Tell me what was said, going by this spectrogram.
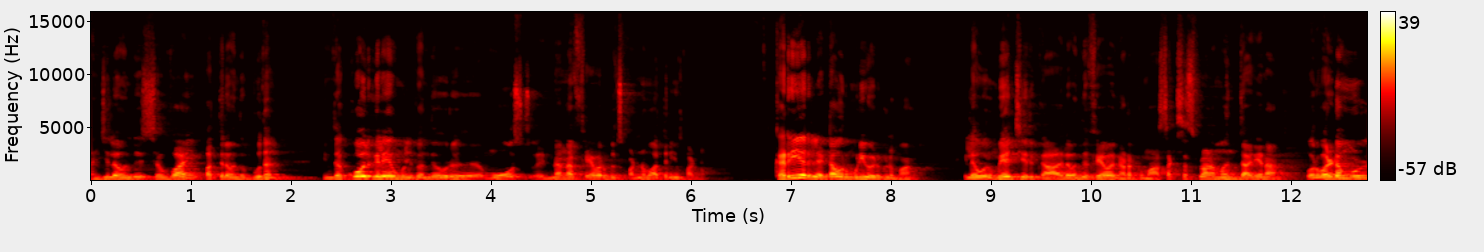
அஞ்சில் வந்து செவ்வாய் பத்தில் வந்து புதன். இந்த கோள்களே உங்களுக்கு வந்து ஒரு மோஸ்ட் என்னென்ன ஃபேவரபிள்ஸ் பண்ணுமோ அத்தனையும் பண்ணும். கரியர் ரிலேட்டாக ஒரு முடிவு எடுக்கணுமா? இல்லை ஒரு முயற்சி இருக்கா? அதில் வந்து ஃபேவர் நடக்குமா? சக்ஸஸ்ஃபுல்லான மந்த் அது ஏன்னா ஒரு வருடம் முழு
